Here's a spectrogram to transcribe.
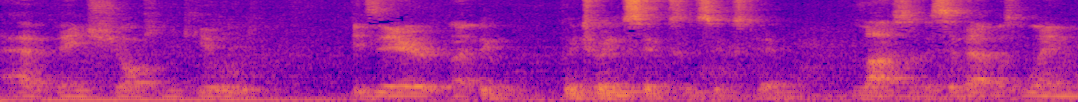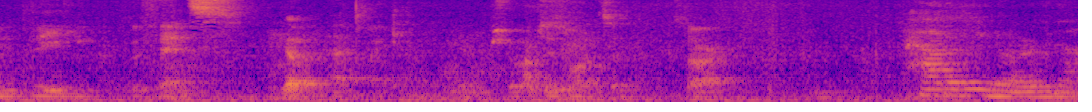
have been shot and killed. Is there like Be- Between six and six ten. last? Of it, so that was when the offence. Yep. happened. Okay, yeah, sure. I just wanted to. Sorry. How do we know that?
